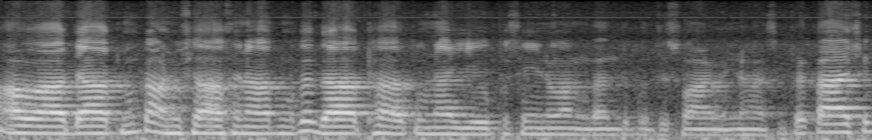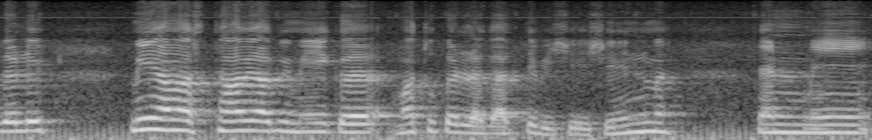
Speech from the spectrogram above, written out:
අවවාදාත්මක අනුශාසනාත්මක ගාථා තුනයි උපසේන වංගන්ත පුතු ස්වාමීන් වහන්සේ ප්‍රකාශ කළේ. මේ අවස්ථාවේ අපි මේක මතු කරලා ගත්තේ විශේෂයෙන්ම දැන් මේ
